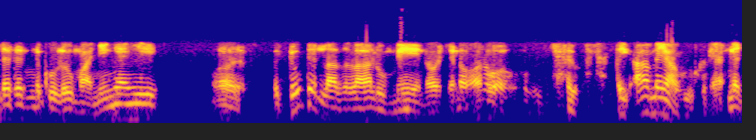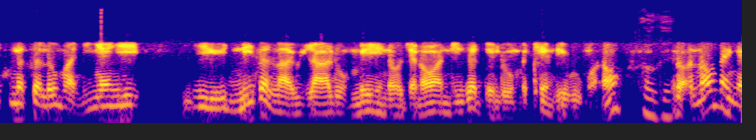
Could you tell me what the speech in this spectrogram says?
လက်ထက်နှစ်ခုလုံးမှာငញ្ញမ်းရေးတိုးတက်လာသလားလို့မေးတော့ကျွန်တော်ကတော့တိတ်အားမရဘူးခင်ဗျာနှစ်ဆက်လုံးမှာငញ្ញမ်းရေးဒီနီးစပ်လာပြီလားလို့မေးတော့ကျွန်တော်ကနီးစပ်တယ်လို့မထင်သေးဘူးပေါ့နော်ဟုတ်ကဲ့အဲ့တော့အနောက်နိုင်ငံ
